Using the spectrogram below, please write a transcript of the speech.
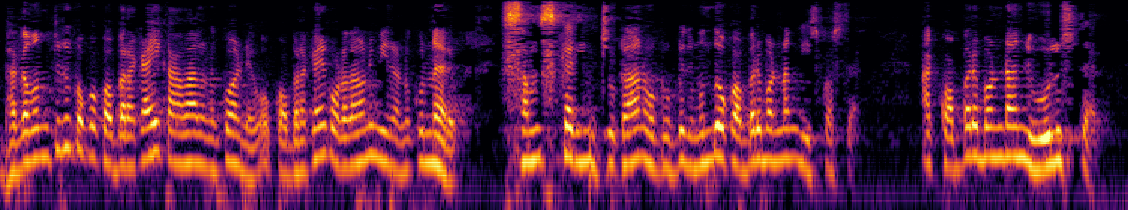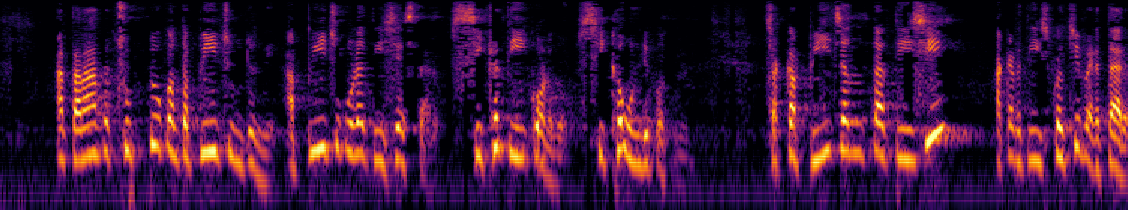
భగవంతుడికి ఒక కొబ్బరికాయ కావాలనుకోండి. ఒక కొబ్బరికాయ కొడదామని మీరు అనుకున్నారు. సంస్కరించుట అని ఒకటి ఉంటుంది. ముందు ఒక కొబ్బరి బొండాన్ని తీసుకొస్తారు. ఆ కొబ్బరి బొండాన్ని ఒలుస్తారు. ఆ తర్వాత చుట్టూ కొంత పీచు ఉంటుంది. ఆ పీచు కూడా తీసేస్తారు. శిఖ తీయకూడదు. శిఖ ఉండిపోతుంది. చక్క పీచంతా తీసి అక్కడ తీసుకొచ్చి పెడతారు.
